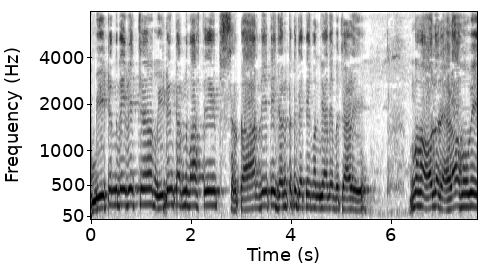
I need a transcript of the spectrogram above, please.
ਮੀਟਿੰਗ ਦੇ ਵਿੱਚ ਮੀਟਿੰਗ ਕਰਨ ਵਾਸਤੇ ਸਰਕਾਰ ਦੇ ਤੇ ਜਨਤਕ ਜਥੇਬੰਦੀਆਂ ਦੇ ਵਿਚਾਲੇ ਮਾਹੌਲ ਰਹਿਲਾ ਹੋਵੇ,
